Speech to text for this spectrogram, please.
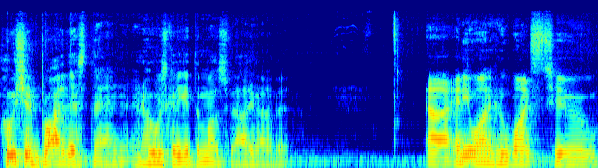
Who should buy this then, and who's going to get the most value out of it? Uh, anyone who wants to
